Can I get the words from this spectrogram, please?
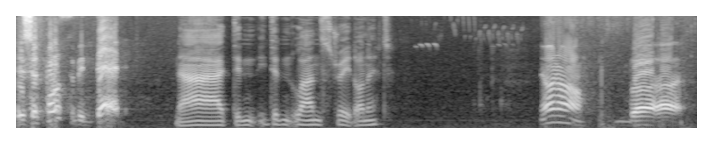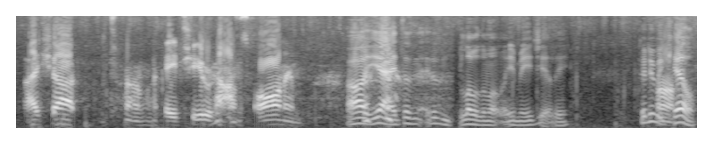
He's supposed to be dead. Nah, didn't. He didn't land straight on it. No, no. But uh, I shot um, HE rounds on him. Oh yeah, it doesn't. It doesn't blow them up immediately. Who did we Oh. kill?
